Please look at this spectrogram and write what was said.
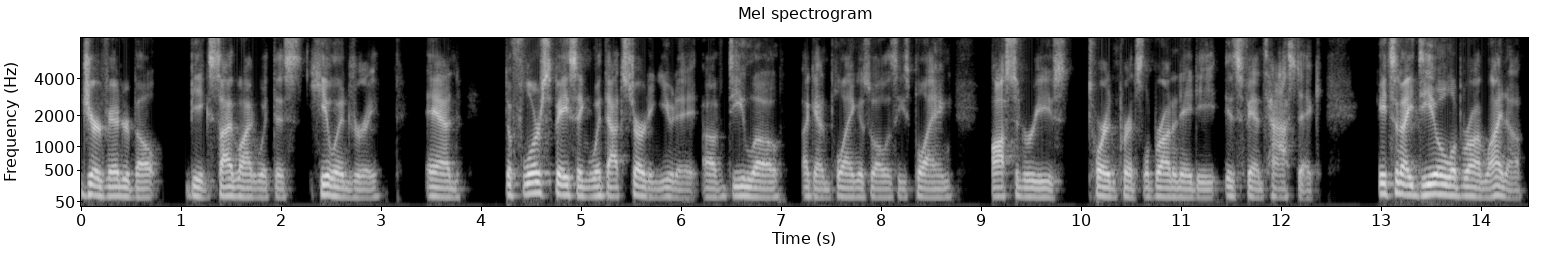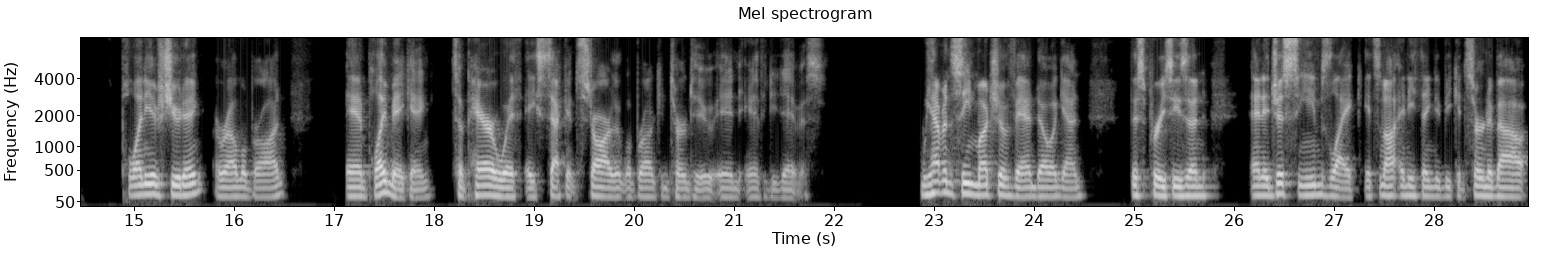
Jarred Vanderbilt being sidelined with this heel injury. And the floor spacing with that starting unit of D'Lo, again, playing as well as he's playing, Austin Reaves, Taurean Prince, LeBron, and AD is fantastic. It's an ideal LeBron lineup. Plenty of shooting around LeBron and playmaking to pair with a second star that LeBron can turn to in Anthony Davis. We haven't seen much of Vando again this preseason, and it just seems like it's not anything to be concerned about.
